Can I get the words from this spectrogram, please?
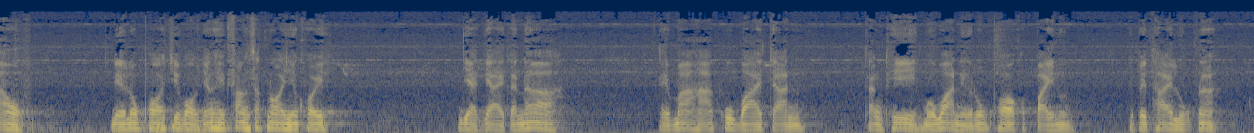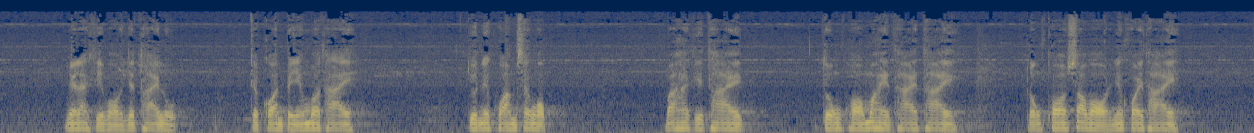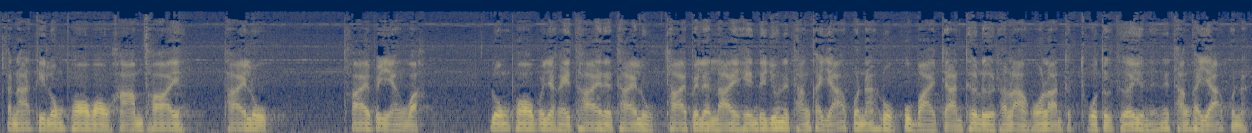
เอาเดี๋ยวหลวงพ่อจะบอกยังให้ฟังสักหน่อยยังคอยแยกใหญ่กันนะแต่มาหาครูบาอาจารย์ทั้งที่เมื่อวานหนึ่งหลวงพ่อก็ไปนู่นจะไปถ่ายรูปนะเวลาสีบอกจะถ่ายรูปจะก่อนไปยังบ่ถ่ายอยู่ในความสงบ บาหาสีถ่ายหลวงพ่อมาให้ถ่ายถ่ายหลวงพ่อเศร้ายังคอยถ่ายคณะที่หลวงพ่อเบาหามถ่ายถ่ายรูปถ่ายไปอย่างวะ หลวงพ่อไปอยากให้ทายแต่ทายลูกทายไปหลายๆเห็นแต่ยุ่ในถังขยะคนนะลูกผู้บายจานเธอเลือทล่างหัวล้านโถตึกเถยอยู่ในถังขยะคนนะ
